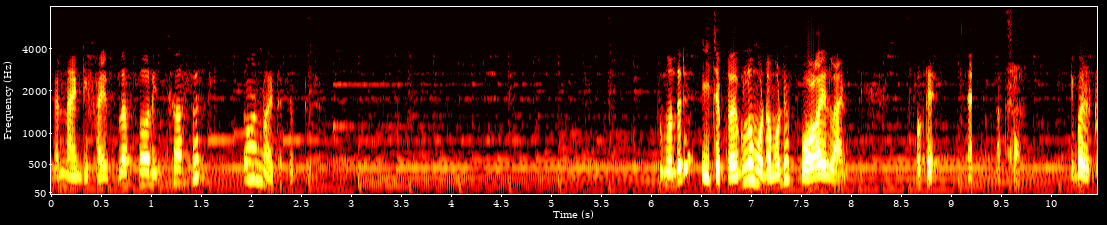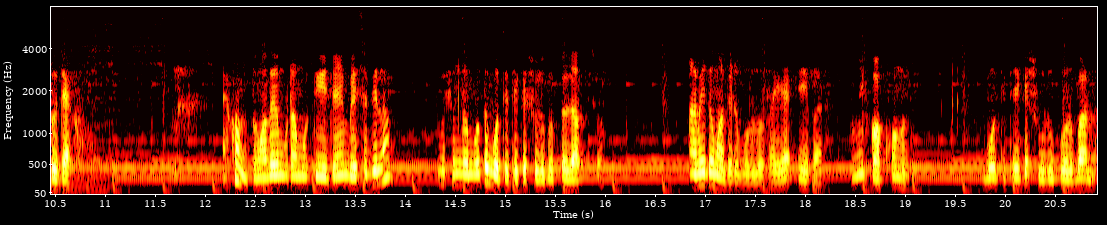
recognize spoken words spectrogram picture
যার নাইনটি ফাইভ প্লাস পাওয়ার ইচ্ছা আছে, তোমার নয়টা চ্যাপ্টার তোমাদের এই চ্যাপ্টারগুলো মোটামুটি পড়াই লাগবে। ওকে আচ্ছা এবার একটু দেখো। এখন তোমাদের মোটামুটি এই যে আমি বেছে দিলাম, তুমি সুন্দর মতো গতি থেকে শুরু করতে যাচ্ছ। আমি তোমাদের বলব ভাইয়া, এবার তুমি কখনোই গতি থেকে শুরু করবা না।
